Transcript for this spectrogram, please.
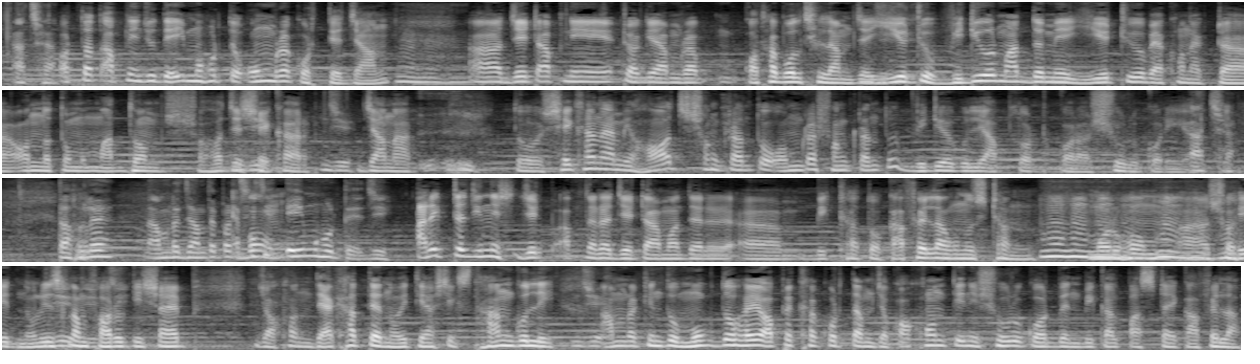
আচ্ছা। অর্থাৎ আপনি যদি এই মুহূর্তে ওমরা করতে যান যেটা আপনি একটু আগে আমরা কথা বলছিলাম যে ইউটিউব ভিডিওর মাধ্যমে ইউটিউব এখন একটা অন্যতম মাধ্যম সহজে শেখার জানার। তো সেখানে আমি হজ সংক্রান্ত ওমরা সংক্রান্ত ভিডিওগুলি আপলোড করা শুরু করি আচ্ছা তাহলে আমরা জানতে পারছি যে এই মুহূর্তে জি। আরেকটা জিনিস যে আপনারা যেটা আমাদের বিখ্যাত কাফেলা অনুষ্ঠান মরহুম শহীদ নুর ইসলাম। ফারুকী সাহেব যখন দেখাতেন ঐতিহাসিক স্থানগুলি আমরা কিন্তু মুগ্ধ হয়ে অপেক্ষা করতাম যে কখন তিনি শুরু করবেন বিকাল পাঁচটায় কাফেলা।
